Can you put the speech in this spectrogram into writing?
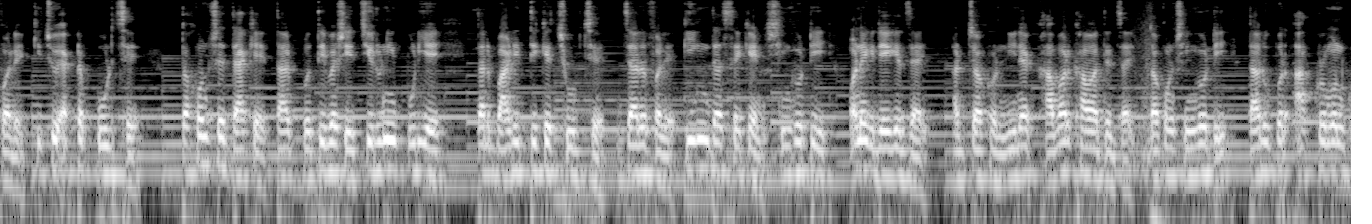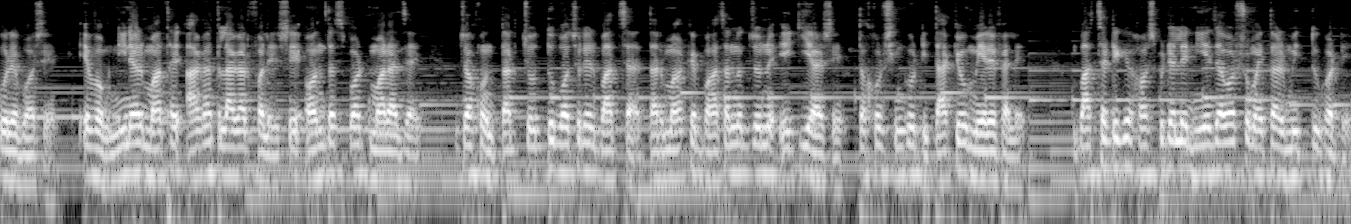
করে কিছু একটা পুড়ছে। তখন সে দেখে তার প্রতিবেশী চিরুনি পুড়িয়ে তার বাড়ির দিকে ছুটছে, যার ফলে কিং দ্য সেকেন্ড সিংহটি অনেক রেগে যায়। আর যখন নীনা খাবার খাওয়াতে যায়, তখন সিংহটি তার উপর আক্রমণ করে বসে এবং নিনার মাথায় আঘাত লাগার ফলে সে অন দ্য স্পট মারা যায়। যখন তার চোদ্দ বছরের বাচ্চা তার মাকে বাঁচানোর জন্য এগিয়ে আসে, তখন সিংহটি তাকেও মেরে ফেলে। বাচ্চাটিকে হসপিটালে নিয়ে যাওয়ার সময় তার মৃত্যু ঘটে।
